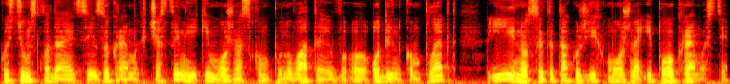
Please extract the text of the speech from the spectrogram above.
Костюм складається із окремих частин, які можна скомпонувати в е, один комплект, і носити також їх можна і по окремості.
